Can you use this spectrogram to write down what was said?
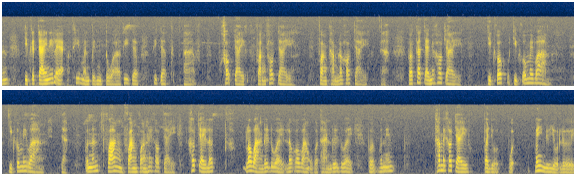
นั้นจิตกับใจนี่แหละที่มันเป็นตัวที่จะที่จะเข้าใจฟังเข้าใจ ฟังทำแล้วเข้าใจนะเพราะถ้าใจไม่เข้าใจ จิตก็จิตก็ไม่ว่าง จิตก็ไม่วางจ้ะเพราะนั้นฟังฟังฟังให้เข้าใจ เข้าใจแล้วระวางได้ด้วย แล้วก็วางอุปทานด้วยด้วย เพราะนั้นถ้าไม่เข้าใจประโยชน์ไม่มีประโยชน์เลย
